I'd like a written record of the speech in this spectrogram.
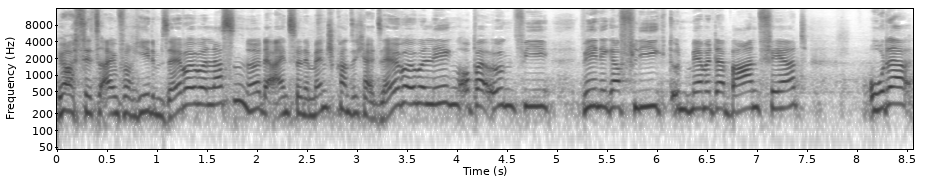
ja, ist jetzt einfach jedem selber überlassen. Ne? Der einzelne Mensch kann sich halt selber überlegen, ob er irgendwie weniger fliegt und mehr mit der Bahn fährt. Oder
